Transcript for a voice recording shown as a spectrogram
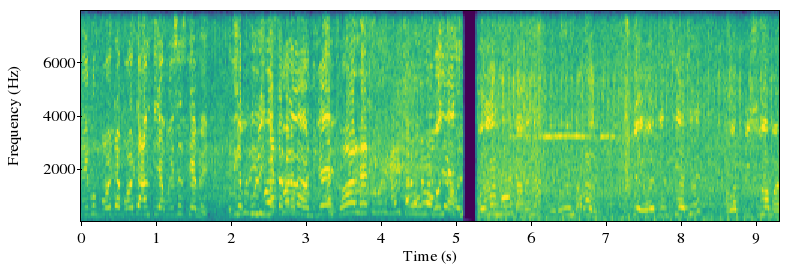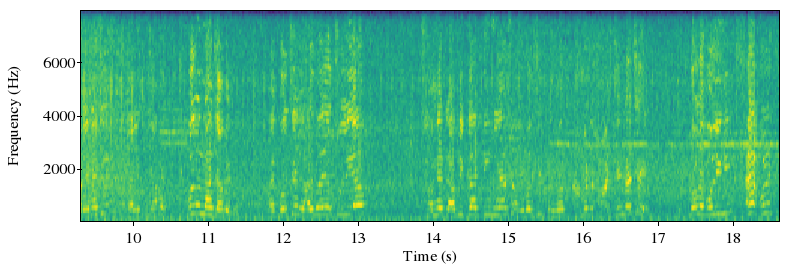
দেখুন বইটা বইটা আনতে যাব এসএস কেমে এদিকে পুলিশ মাথা খারাপ বললাম না যাবে না বললাম দাদা একটু এমার্জেন্সি আছে আমার পিসিমা মারা গেছে তাহলে কি যাবে? বললাম না যাবে না। আর বলছে লালবাজার চলে যাও সামনে ট্রাফিক গার্ড দিয়ে নিয়ে আসো। আমি বলছি তোমার আমার আর্জেন্ট আছে? বলো বলিনি। হ্যাঁ বলেছি।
